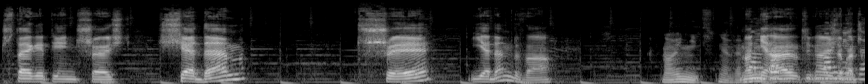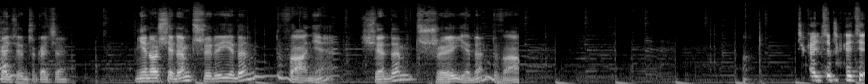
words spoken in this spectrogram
cztery, pięć, sześć, siedem, trzy, jeden, dwa. No i nic, nie wiem. No nie, No ale dwa, no, dobra, jeden. czekajcie, czekajcie. Nie no, 7, 3, 1, 2, nie? 7, 3, 1, 2. Czekajcie, czekajcie.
